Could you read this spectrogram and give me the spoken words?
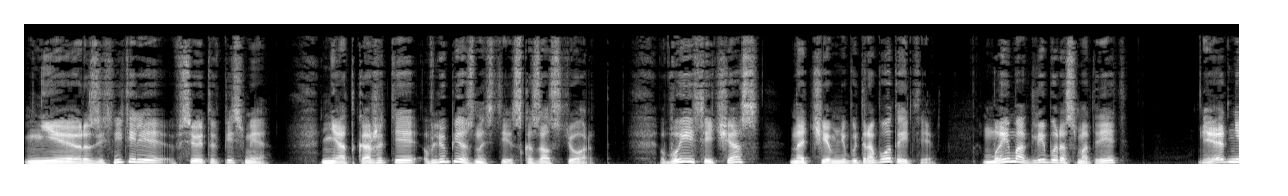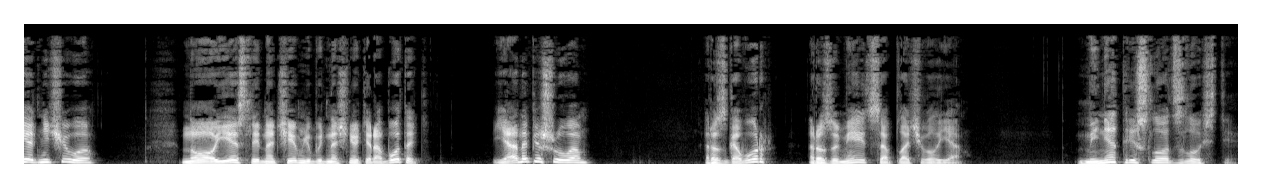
Не разъясните ли все это в письме? не откажете в любезности», — сказал Стюарт. «Вы сейчас над чем-нибудь работаете? Мы могли бы рассмотреть...» «Нет, нет, ничего. Но если над чем-нибудь начнете работать, я напишу вам». Разговор, разумеется, оплачивал я. Меня трясло от злости.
